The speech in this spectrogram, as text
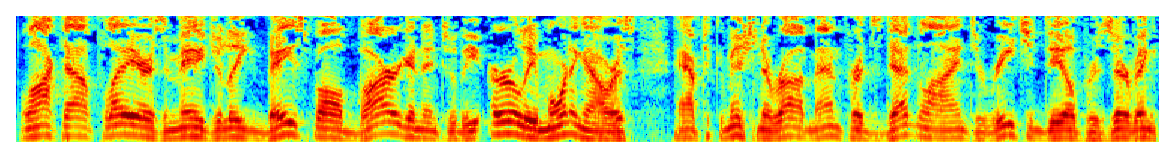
Locked out players in Major League Baseball bargained into the early morning hours after Commissioner Rob Manfred's deadline to reach a deal preserving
